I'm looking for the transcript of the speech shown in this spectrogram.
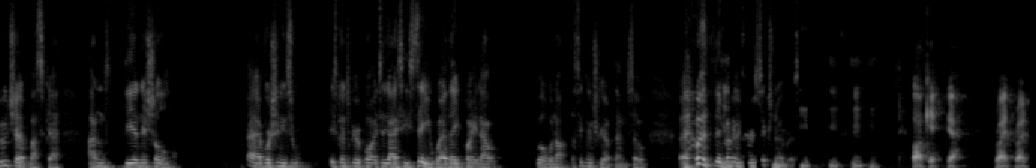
Bucha massacre and the initial uh, Russia needs is going to be reported to the ICC, where they pointed out, well, we're not a signatory of them, so uh, they've got mm-hmm. no jurisdiction over it. Mm-hmm. mm-hmm. Okay, yeah, right, right.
